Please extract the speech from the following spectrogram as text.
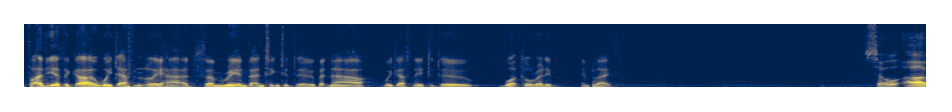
five years ago we definitely had some reinventing to do, but now we just need to do what's already in place. So, uh,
